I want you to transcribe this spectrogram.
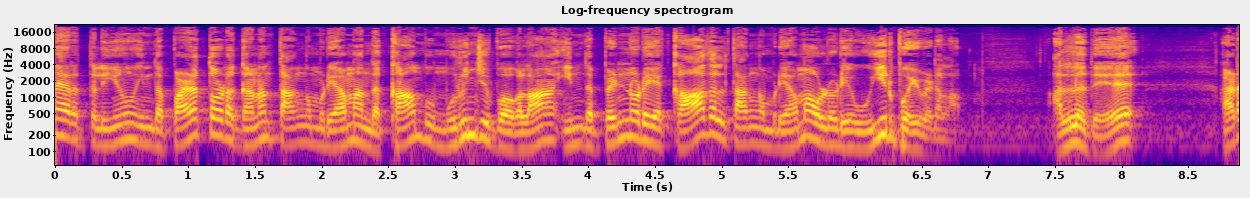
நேரத்துலையும் இந்த பழத்தோட கனம் தாங்க முடியாமல் அந்த காம்பு முறிஞ்சு போகலாம் இந்த பெண்ணுடைய காதல் தாங்க முடியாமல் அவளுடைய உயிர் போய்விடலாம். அல்லது அட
